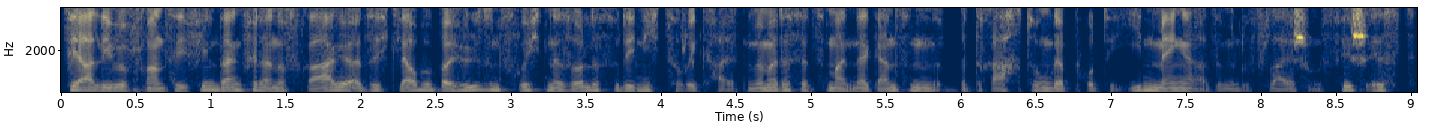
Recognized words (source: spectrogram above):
Tja, liebe Franzi, vielen Dank für deine Frage. Also ich glaube, bei Hülsenfrüchten, da solltest du dich nicht zurückhalten. Wenn man das jetzt mal in der ganzen Betrachtung der Proteinmenge, also wenn du Fleisch und Fisch isst,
